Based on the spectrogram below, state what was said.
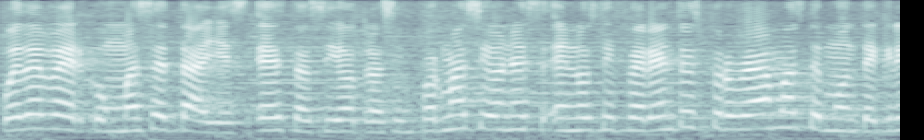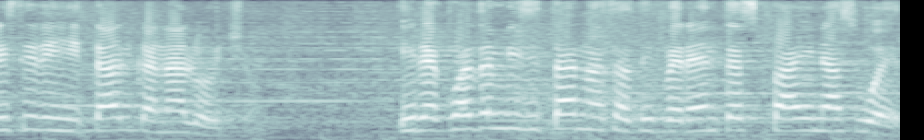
Puede ver con más detalles estas y otras informaciones en los diferentes programas de Montecristi Digital Canal 8. Y recuerden visitar nuestras diferentes páginas web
